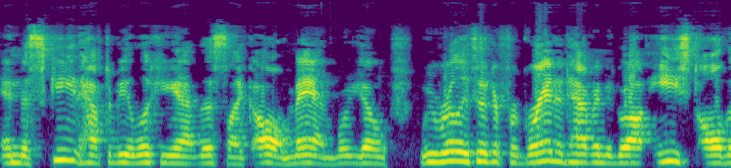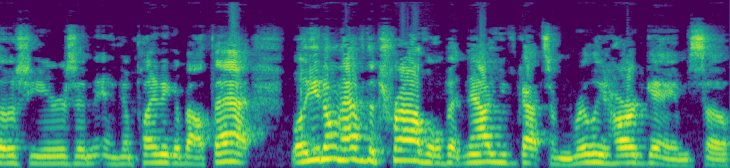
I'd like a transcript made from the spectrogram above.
and Mesquite have to be looking at this like, oh man, we you know we really took it for granted having to go out east all those years and, and complaining about that. Well, you don't have the travel, but now you've got some really hard games, so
